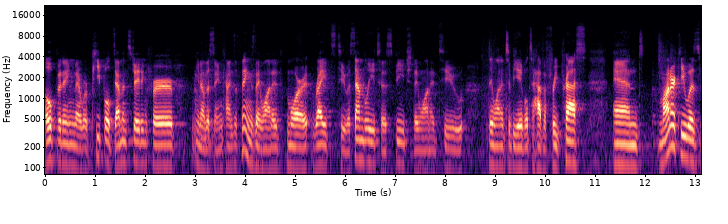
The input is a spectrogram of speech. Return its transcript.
opening. There were people demonstrating for you know the same kinds of things. They wanted more rights to assembly, to speech. They wanted to they wanted to be able to have a free press, and monarchy was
